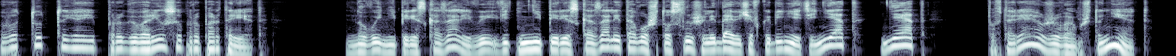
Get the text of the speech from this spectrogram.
Вот тут-то я и проговорился про портрет. Но вы не пересказали, вы ведь не пересказали того, что слышали давеча в кабинете. Нет, нет. Повторяю же вам, что нет.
